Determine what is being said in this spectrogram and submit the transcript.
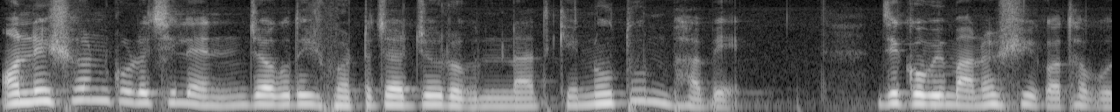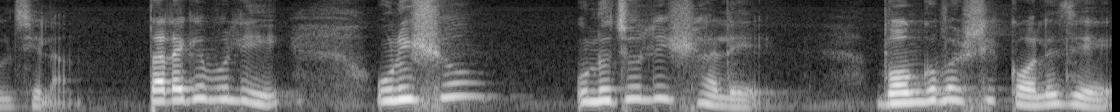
অন্বেষণ করেছিলেন জগদীশ ভট্টাচার্য রবীন্দ্রনাথকে নতুনভাবে। যে কবি মানসীর কথা বলছিলাম। তার আগে বলি, উনিশশো উনচল্লিশ সালে বঙ্গবাসী কলেজে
